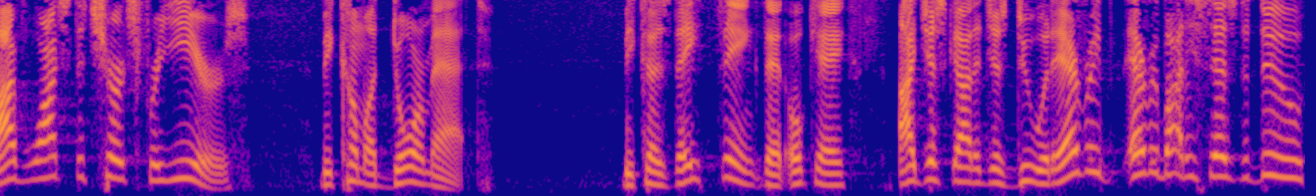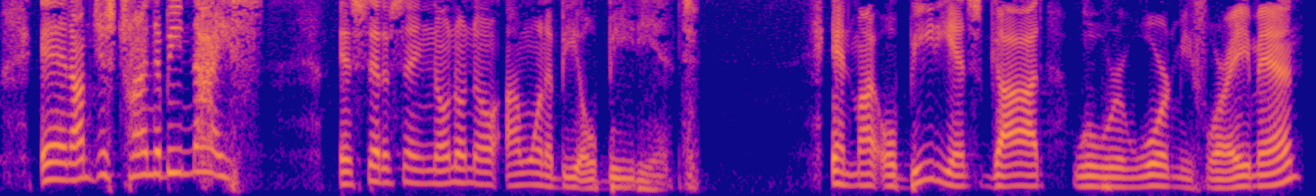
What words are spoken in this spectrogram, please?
I've watched the church for years become a doormat because they think that, okay, I just got to just do what every, everybody says to do, and I'm just trying to be nice. Instead of saying, no, no, no, I want to be obedient. And my obedience, God will reward me for. Amen?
